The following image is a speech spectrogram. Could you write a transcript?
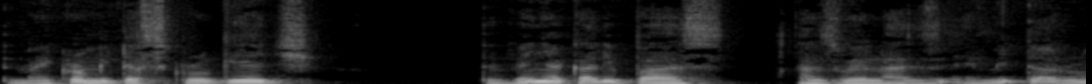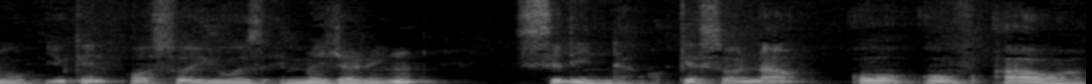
the micrometer screw gauge the vernier calipers as well as a meter rule. You can also use a measuring cylinder okay? So now all of our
